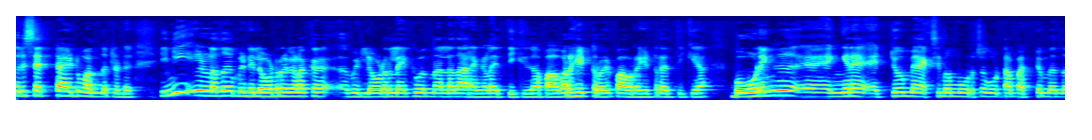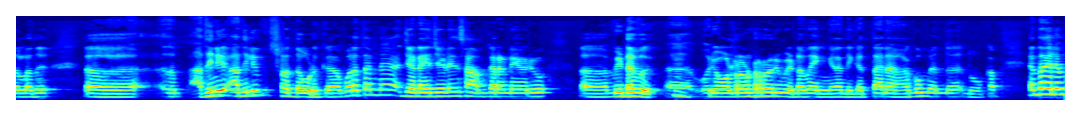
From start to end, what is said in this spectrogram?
ഒരു സെറ്റായിട്ട് വന്നിട്ടുണ്ട്. ഇനി ഉള്ളത് മിഡിൽ ഓർഡറുകളൊക്കെ മിഡിൽ ഓർഡറിലേക്ക് നല്ല താരങ്ങളെ എത്തിക്കുക പവർ ഹിറ്റർ ഒരു പവർ ഹിറ്റർ എത്തിക്കുക. ബോളിംഗ് എങ്ങനെ ഏറ്റവും മാക്സിമം മൂർച്ച കൂട്ടാൻ പറ്റും എന്നുള്ളത് അതിന് അതിലും ശ്രദ്ധ കൊടുക്കുക. അതുപോലെ തന്നെ ജഡേജയുടെയും സാംകറിന്റെയും ഒരു വിടവ് ഒരു ഓൾറൗണ്ടർ ഒരു വിടവ് എങ്ങനെ നികത്താനാകും എന്ന് നോക്കാം. എന്തായാലും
